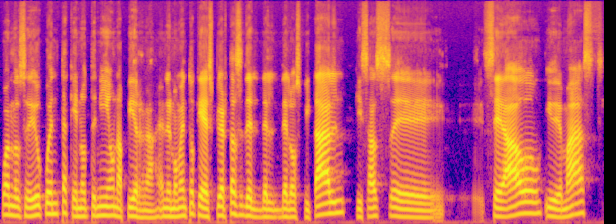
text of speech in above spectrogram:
cuando se dio cuenta que no tenía una pierna? En el momento que despiertas del, del, del hospital, quizás eh, sedado y demás,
